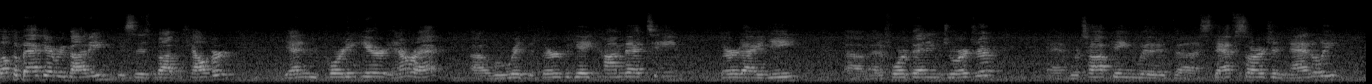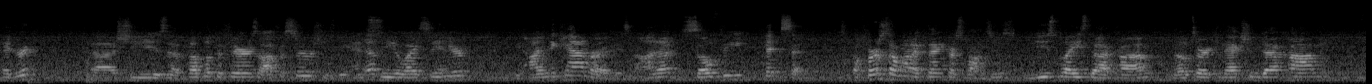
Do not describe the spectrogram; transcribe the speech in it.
Welcome back, everybody. This is Bob Calvert, again reporting here in Iraq. Uh, we're with the 3rd Brigade Combat Team, 3rd ID, um, out of Fort Benning, Georgia. And we're talking with uh, Staff Sergeant Natalie Hedrick. Uh, she is a Public Affairs Officer. She's the NCOIC here. Behind the camera is Anna Sophie Hickson. Well, first I want to thank our sponsors, newsblaze.com, militaryconnection.com,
